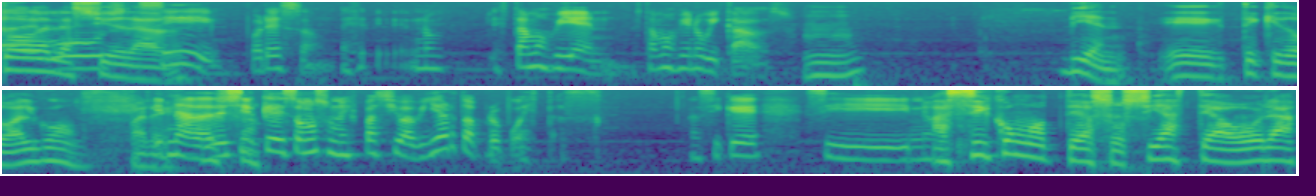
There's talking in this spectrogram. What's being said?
toda la ciudad. Sí, por eso. Es- no- estamos bien, estamos bien ubicados. Mm. Bien, eh, ¿te quedó algo para Y nada, excusa? decir que somos un espacio abierto a propuestas. Así que si Así como te asociaste ahora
